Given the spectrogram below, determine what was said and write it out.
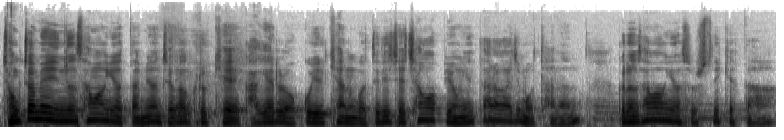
정점에 있는 상황이었다면 제가 그렇게 가게를 얻고 이렇게 하는 것들이 제 창업 비용이 따라가지 못하는 그런 상황이었을 수도 있겠다.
